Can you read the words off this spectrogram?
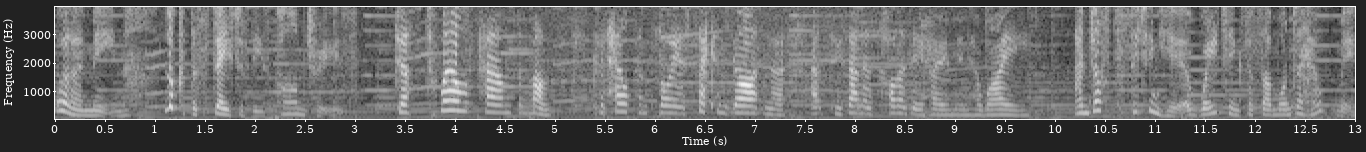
well, I mean, look at the state of these palm trees. Just £12 a month could help employ a second gardener at Susanna's holiday home in Hawaii. I'm just sitting here waiting for someone to help me.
